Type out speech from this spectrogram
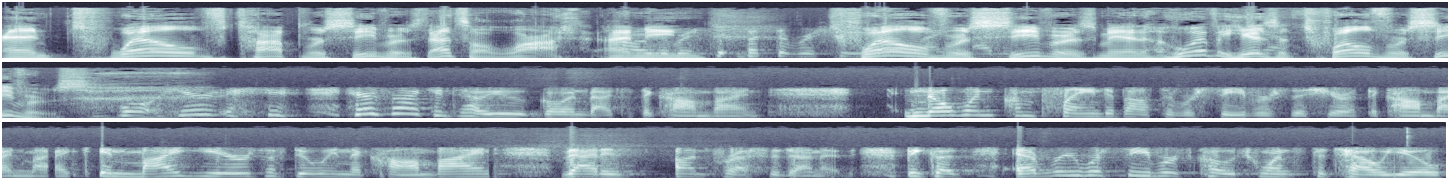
and 12 top receivers. That's a lot. I oh, mean, the but the receivers, 12 I, receivers, I mean, man. Whoever hears yeah. of 12 receivers. Well, here, here's what I can tell you going back to the combine. No one complained about the receivers this year at the combine, Mike. In my years of doing the combine, that is unprecedented because every receivers coach wants to tell you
